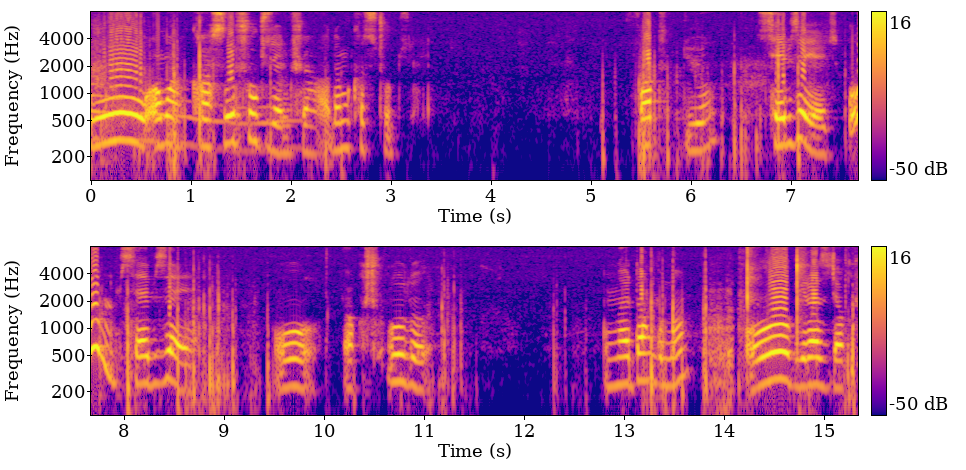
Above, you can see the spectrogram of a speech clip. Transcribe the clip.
Oo ama kasları çok güzelmiş ha. Adamın kası çok güzel. Fat diyor. Sebze ye. Oğlum sebze ye. Oo yakışıklı oldu. Bunlardan kullan. Oo biraz yakış.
